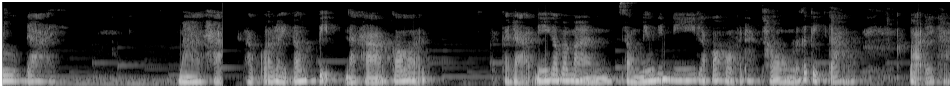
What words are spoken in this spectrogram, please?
รูปได้ มาค่ะ เราก็เลยต้องปิดนะคะ ก็กระดาษนี้ก็ประมาณ 2 นิ้วนิดนี้ แล้วก็ห่อกระดาษทองแล้วก็ติดกาวปะเลยค่ะ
